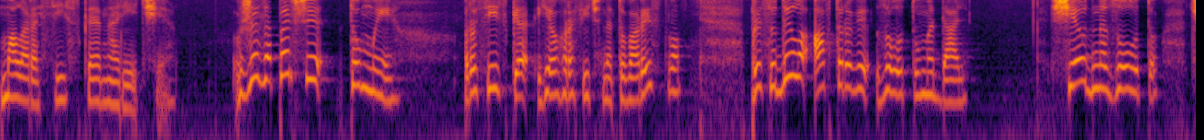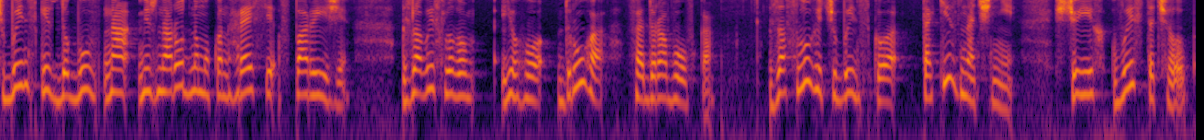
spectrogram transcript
малоросійське наречіє. Вже за перші томи Російське географічне товариство присудило авторові золоту медаль. Ще одне золото Чубинський здобув на міжнародному конгресі в Парижі за висловом його друга Федора Вовка. Заслуги Чубинського такі значні, що їх вистачило б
